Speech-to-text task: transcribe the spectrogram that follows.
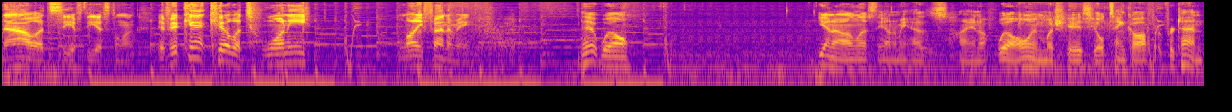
Now let's see if the Istalung... If it can't kill a 20 life enemy, It will. You know, unless the enemy has high enough will, in which case you'll tank off it for 10.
